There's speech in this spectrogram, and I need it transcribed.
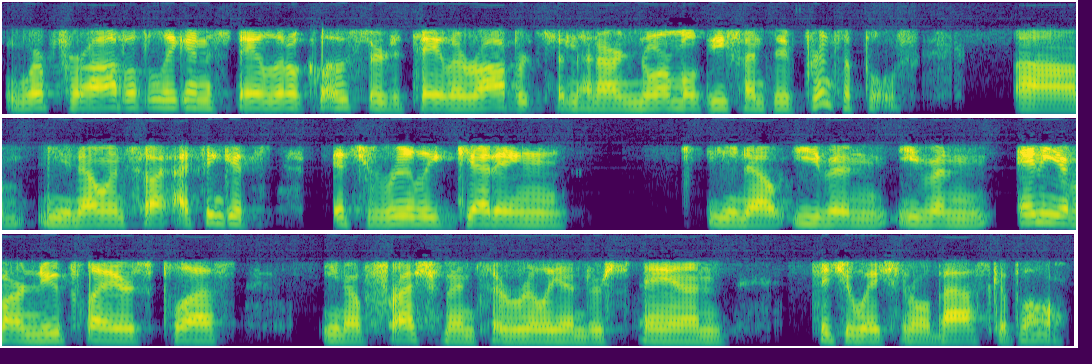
we're probably going to stay a little closer to Taylor Robertson than our normal defensive principles. Um, you know, and so I think it's it's really getting, you know, even even any of our new players plus, you know, freshmen to really understand situational basketball.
